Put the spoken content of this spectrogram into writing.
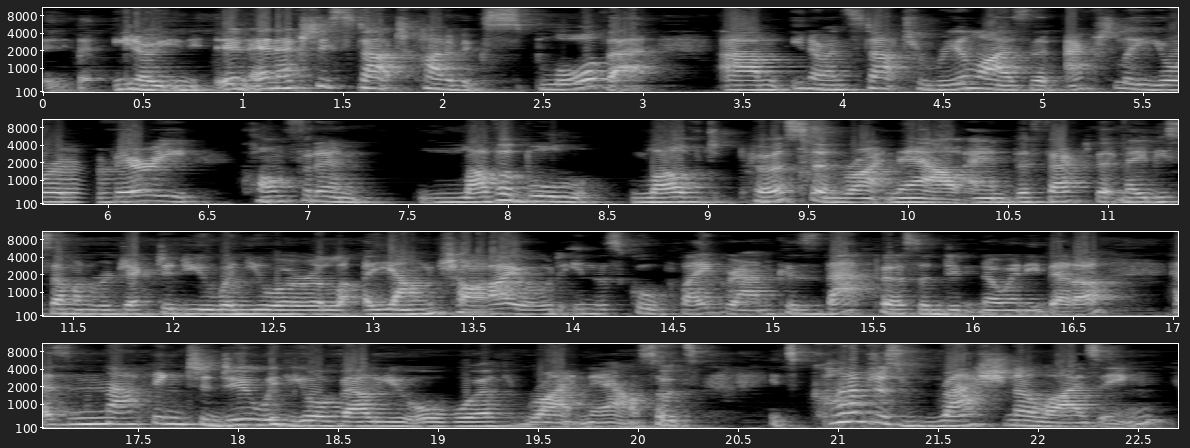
you know, and, and actually start to kind of explore that, um, you know, and start to realize that actually you're a very confident, lovable, loved person right now. And the fact that maybe someone rejected you when you were a, a young child in the school playground because that person didn't know any better has nothing to do with your value or worth right now. So it's, it's kind of just rationalizing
